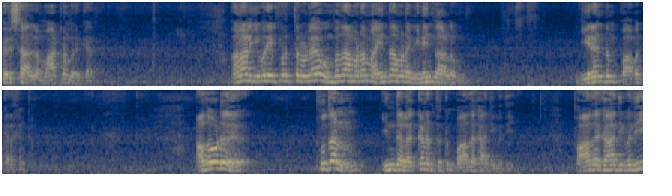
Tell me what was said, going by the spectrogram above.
பெருசாக அதில் மாற்றம் இருக்காது. ஆனால் இவரை பொறுத்தளவுல ஒன்பதாம் இடம் ஐந்தாம் இடம் இணைந்தாலும் இரண்டும் பாவக்கிரகங்கள். அதோடு புதன் இந்த லக்கணத்துக்கு பாதகாதிபதி. பாதகாதிபதி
